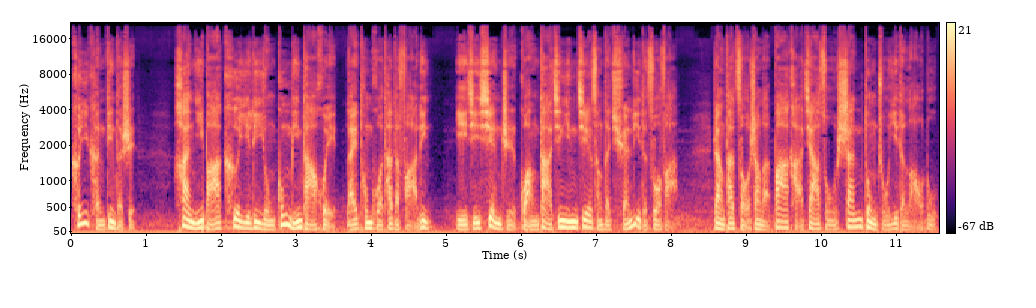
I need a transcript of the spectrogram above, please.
可以肯定的是，汉尼拔刻意利用公民大会来通过他的法令以及限制广大精英阶层的权利的做法，让他走上了巴卡家族煽动主义的老路。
